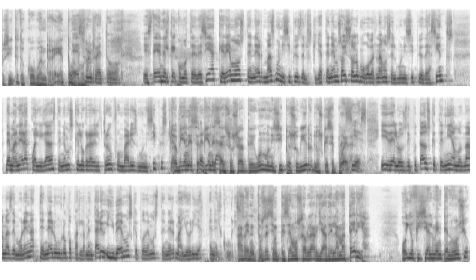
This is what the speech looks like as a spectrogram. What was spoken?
Pues sí te tocó buen reto. Es un reto este, en el que, como te decía, queremos tener más municipios de los que ya tenemos. Hoy solo gobernamos el municipio de Asientos. De manera coaligadas tenemos que lograr el triunfo en varios municipios. O Que sea, ya vienes, vienes a eso, o sea, de un municipio subir los que se pueda. Así es. Y de los diputados que teníamos nada más de Morena, tener un grupo parlamentario y vemos que podemos tener mayoría en el Congreso. A ver, entonces empecemos a hablar ya de la materia. Hoy oficialmente anuncio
